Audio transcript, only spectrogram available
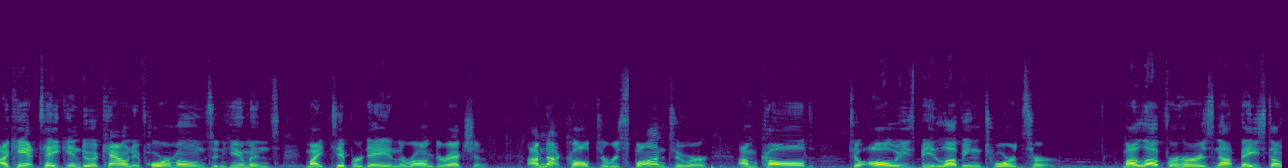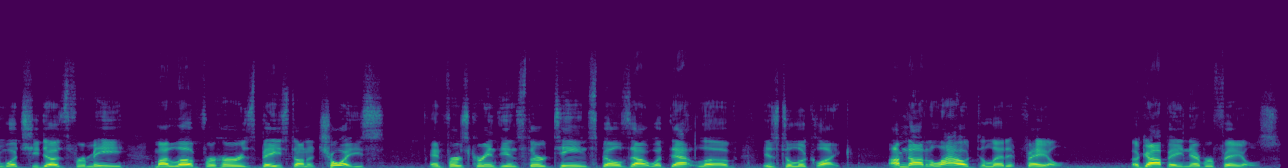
I can't take into account if hormones and humans might tip her day in the wrong direction. I'm not called to respond to her, I'm called to always be loving towards her. My love for her is not based on what she does for me, my love for her is based on a choice. And 1 Corinthians 13 spells out what that love is to look like. I'm not allowed to let it fail. Agape never fails.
